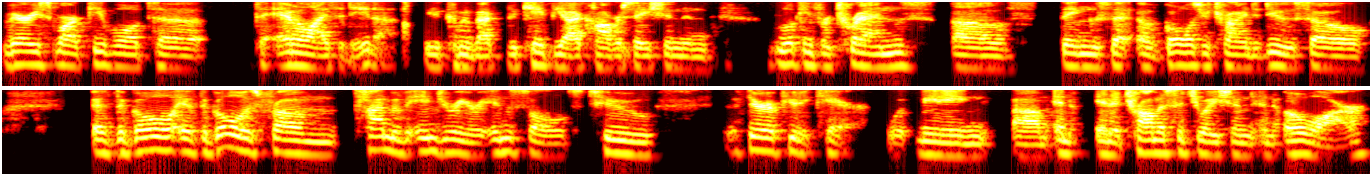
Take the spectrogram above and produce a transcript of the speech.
very smart people to to analyze the data. You know, coming back to the KPI conversation and looking for trends of things that of goals you're trying to do. So if the goal if the goal is from time of injury or insult to therapeutic care, meaning um, in in a trauma situation, an OR,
